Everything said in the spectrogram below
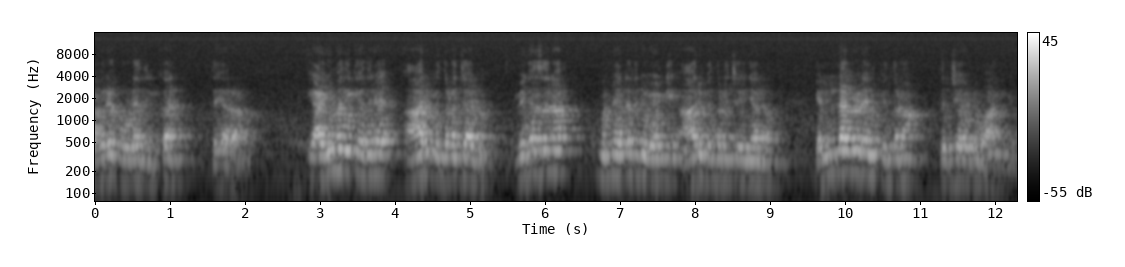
അവരെ കൂടെ നിൽക്കാൻ തയ്യാറാണ്. ഈ അഴിമതിക്കെതിരെ ആര് പിന്തുണച്ചാലും വികസന മുന്നേറ്റത്തിന് വേണ്ടി ആര് പിന്തുണച്ചു കഴിഞ്ഞാലും എല്ലാവരുടെയും പിന്തുണ തീർച്ചയായിട്ടും വാങ്ങിക്കും.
